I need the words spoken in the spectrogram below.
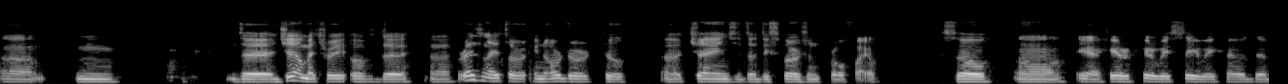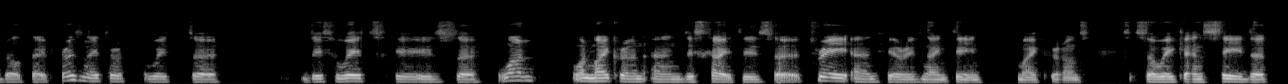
um, mm, the geometry of the uh, resonator in order to uh, change the dispersion profile. So uh, yeah, here, here we see we have the belt-type resonator with this width is one one micron and this height is uh, three and here is 19 microns. So we can see that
